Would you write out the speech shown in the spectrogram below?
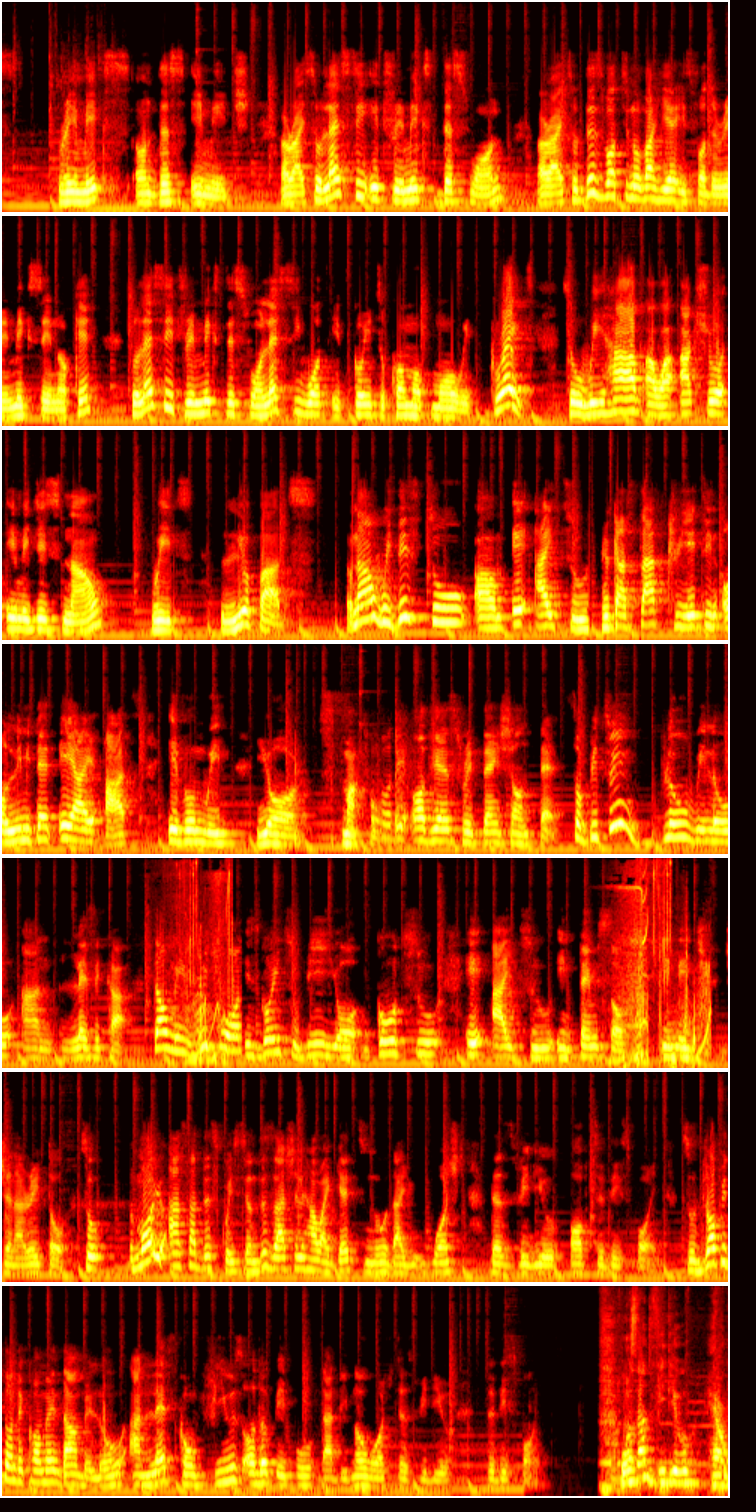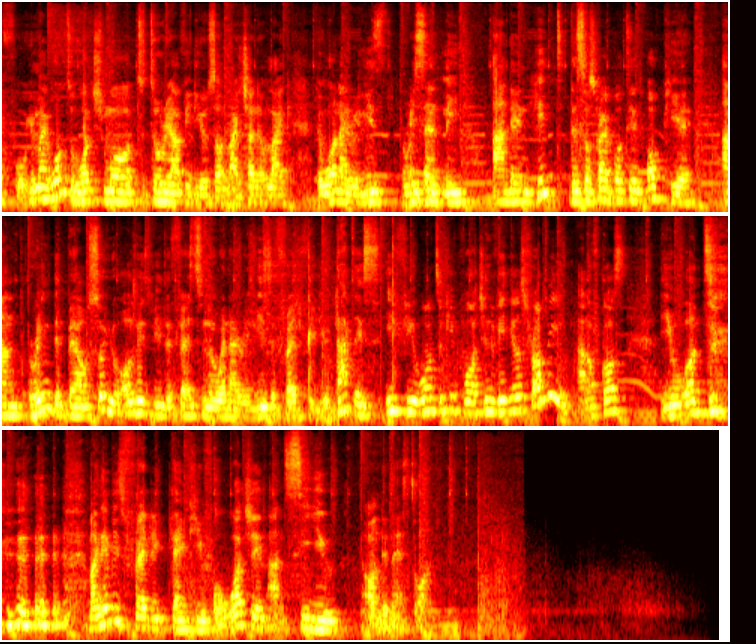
remix on this image. All right so let's see it remix this one. All right so this button over here is for the remixing okay so let's see it remix this one. Let's see what it's going to come up more with. Great! So we have our actual images now with leopards. Now with these two um, ai tools you can start creating unlimited ai art even with your smartphone for the audience retention test so between blue willow and lexica tell me which one is going to be your go-to AI tool in terms of image generator. So the more you answer this question, this is actually how I get to know that you watched this video up to this point. So drop it on the comment down below and let's confuse other people that did not watch this video to this point. Was that video helpful? You might want to watch more tutorial videos on my channel like the one I released recently and then hit the subscribe button up here and ring the bell so you always be the first to know when I release a fresh video. That is if you want to keep watching videos from me and of course you want to. my name is Frederick. Thank you for watching and see you on the next one.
